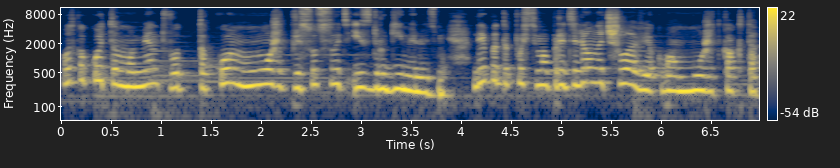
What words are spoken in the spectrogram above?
Вот какой-то момент вот такой может присутствовать и с другими людьми. Либо, допустим, определенный человек вам может как-то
